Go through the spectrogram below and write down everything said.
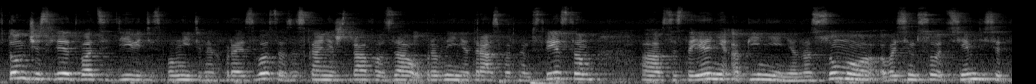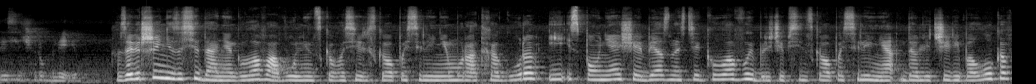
В том числе 29 исполнительных производств о взыскании штрафов за управление транспортным средством а, в состоянии опьянения на сумму 870 тысяч рублей. В завершении заседания глава Вольнинского сельского поселения Мурат Хагуров и исполняющий обязанности главы Бричепсинского поселения Давлечери Балоков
